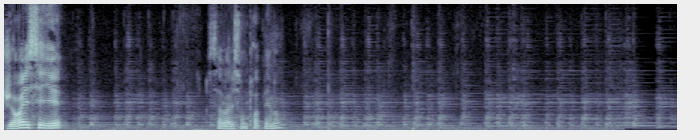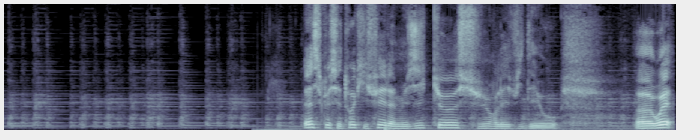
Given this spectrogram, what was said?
j'aurais essayé. Ça va, elles sont propres mes mains? Est-ce que c'est toi qui fais la musique euh, sur les vidéos? Euh, Ouais,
